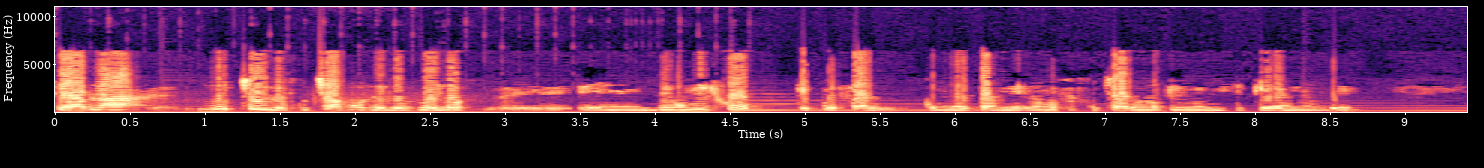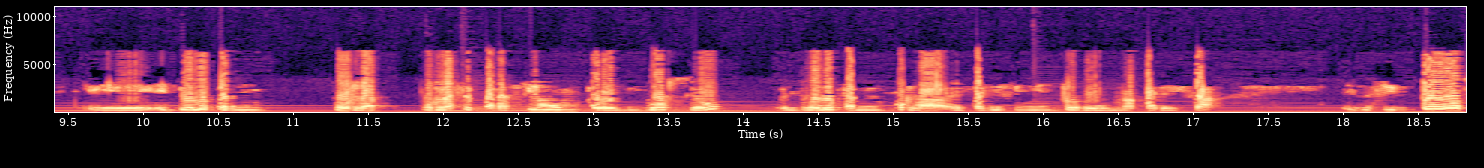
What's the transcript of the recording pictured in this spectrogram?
Se habla mucho y lo escuchamos de los duelos eh, de un hijo, que pues como también hemos escuchado, no tiene ni siquiera nombre. Eh, el duelo también por la, por la separación, por el divorcio, el duelo también por la, el fallecimiento de una pareja. Es decir, todos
